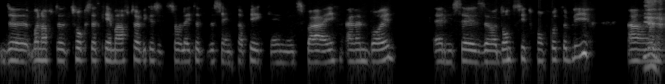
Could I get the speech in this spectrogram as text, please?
the one of the talks that came after because it's related to the same topic, and it's by Alan Boyd, and he says, uh, "Don't sit comfortably." Um, Yeah.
